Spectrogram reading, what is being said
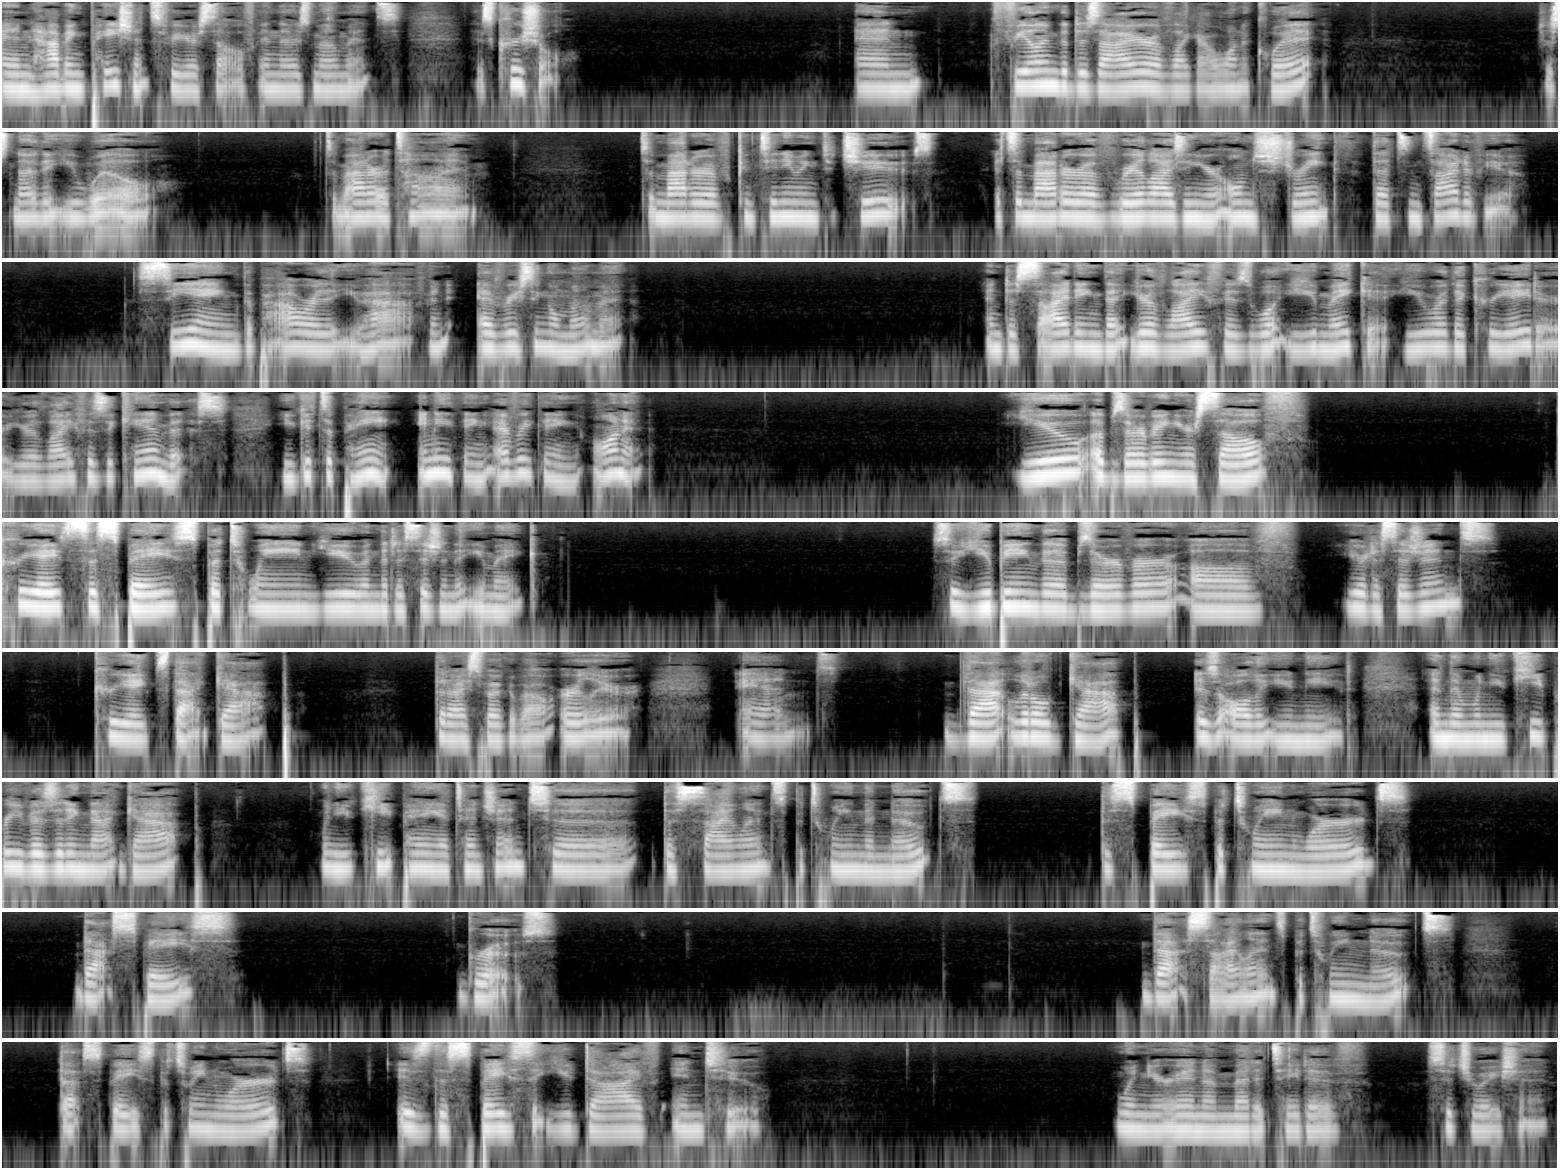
And having patience for yourself in those moments is crucial. And feeling the desire of, like, I want to quit, just know that you will. It's a matter of time. It's a matter of continuing to choose. It's a matter of realizing your own strength that's inside of you, seeing the power that you have in every single moment, and deciding that your life is what you make it. You are the creator. Your life is a canvas. You get to paint anything, everything on it. You observing yourself creates the space between you and the decision that you make. So, you being the observer of your decisions creates that gap that I spoke about earlier. And that little gap is all that you need. And then when you keep revisiting that gap, when you keep paying attention to the silence between the notes, the space between words, that space grows. That silence between notes, that space between words, is the space that you dive into when you're in a meditative situation.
